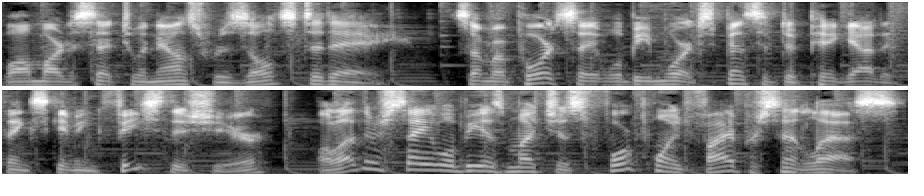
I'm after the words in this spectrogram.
Walmart is set to announce results today. Some reports say it will be more expensive to pig out at Thanksgiving feast this year, while others say it will be as much as 4.5% less.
